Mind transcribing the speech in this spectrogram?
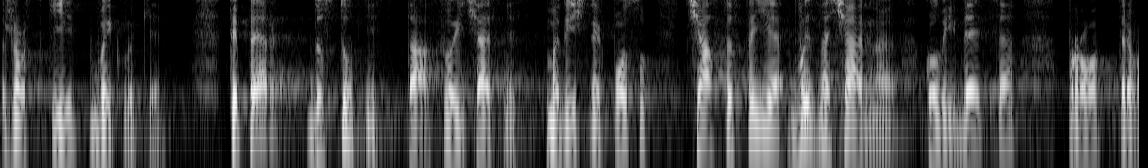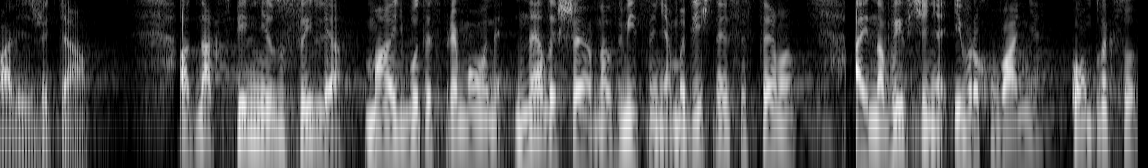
жорсткі виклики. Тепер доступність та своєчасність медичних послуг часто стає визначальною, коли йдеться про тривалість життя. Однак спільні зусилля мають бути спрямовані не лише на зміцнення медичної системи, а й на вивчення і врахування комплексу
